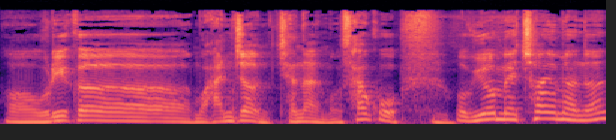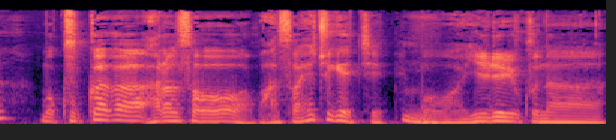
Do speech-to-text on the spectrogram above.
어, 우리가 뭐 안전, 재난, 뭐 사고, 음. 뭐 위험에 처하면은 뭐 국가가 알아서 와서 해주겠지. 음. 뭐 119나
